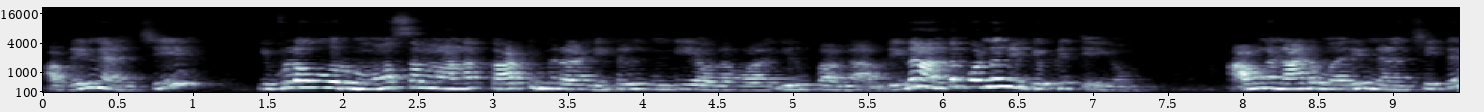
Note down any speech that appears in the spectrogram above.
அப்படின்னு நினச்சி இவ்வளோ ஒரு மோசமான காட்டு மிராண்டிகள் இந்தியாவில் வா இருப்பாங்க அப்படின்னா அந்த பொண்ணுங்களுக்கு எப்படி தெரியும்? அவங்க நாடு மாதிரி நினச்சிட்டு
